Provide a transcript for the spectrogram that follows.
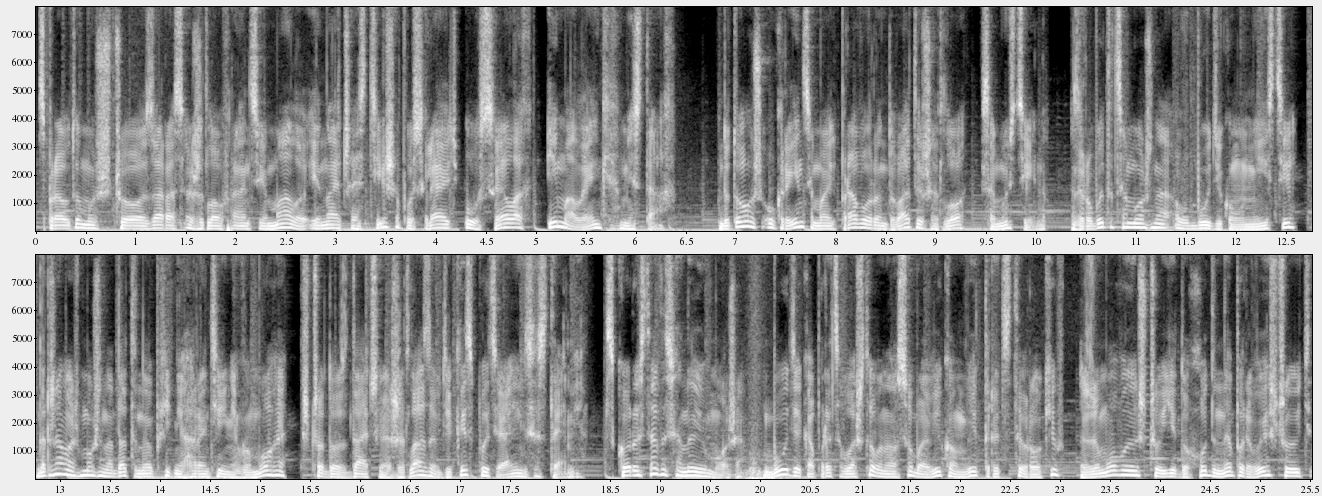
Справа в тому, що зараз житла у Франції мало і найчастіше поселяють у селах і маленьких містах. До того ж, українці мають право орендувати житло самостійно. Зробити це можна в будь-якому місті. Держава ж може надати необхідні гарантійні вимоги щодо здачі житла завдяки спеціальній системі. Скористатися нею може будь-яка працевлаштована особа віком від 30 років з умовою, що її доходи не перевищують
